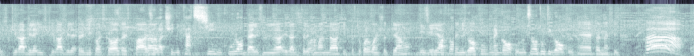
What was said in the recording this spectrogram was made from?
ischivabile, ischivabile. Prendi qualcosa e Ho preso la spara. C di cazzi in culo. Belli sono i, razzi telecomandati. Questo qua lo one shottiamo. Prendi Goku. Non è Goku, non sono tutti Goku. Eh, per me sì. Ah!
